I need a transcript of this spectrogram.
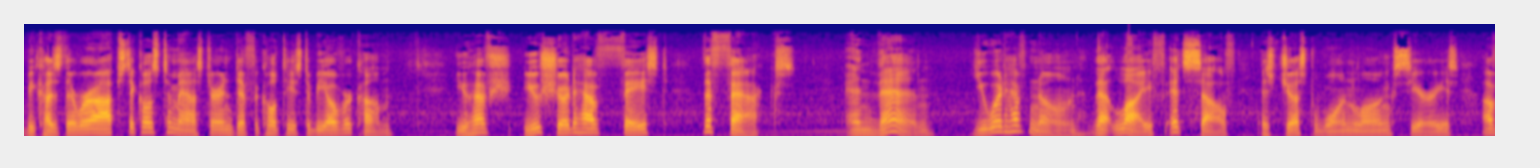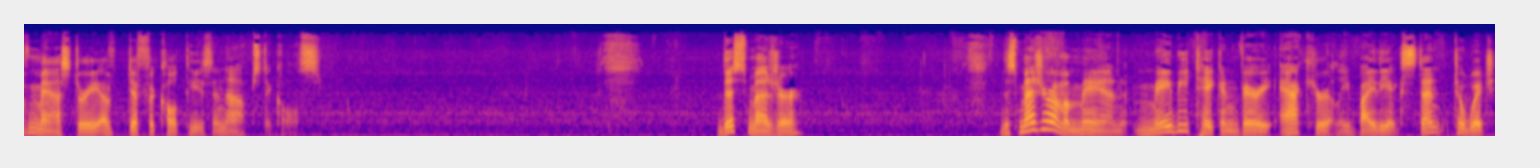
because there were obstacles to master and difficulties to be overcome, you have sh- you should have faced the facts and then you would have known that life itself is just one long series of mastery of difficulties and obstacles. This measure this measure of a man may be taken very accurately by the extent to which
